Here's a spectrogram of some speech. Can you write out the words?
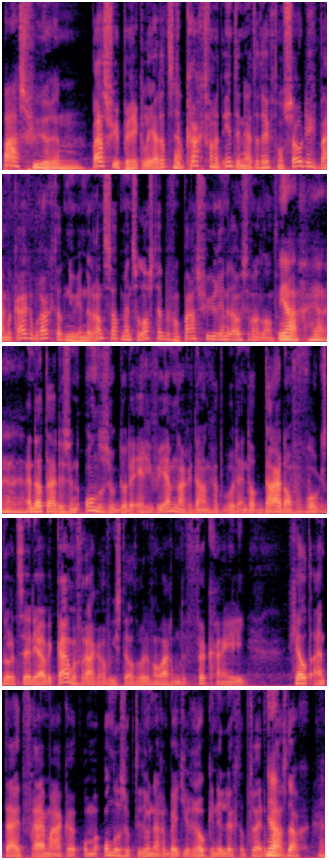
paasvuren. Paasvuurperikelen, ja, dat is Ja. de kracht van het internet. Het heeft ons zo dicht bij elkaar gebracht dat nu in de Randstad mensen last hebben van paasvuren in het oosten van het land. Ja, ja, ja. ja. En dat daar dus een onderzoek door de RIVM naar gedaan gaat worden. En dat daar dan vervolgens door het CDA weer kamervragen over gesteld worden. Van waarom de fuck gaan jullie geld en tijd vrijmaken om onderzoek te doen naar een beetje rook in de lucht op tweede Ja. paasdag. Ja.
